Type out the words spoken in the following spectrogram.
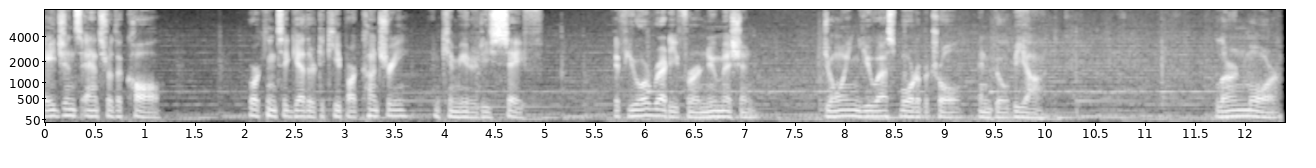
Agents answer the call, working together to keep our country and communities safe. If you're ready for a new mission, Join U.S. Border Patrol and go beyond. Learn more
